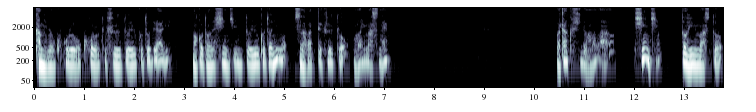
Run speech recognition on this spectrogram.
神の心を心とするということであり誠の信心ということにもつながってくると思いますね。私どもは信心と言いますと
